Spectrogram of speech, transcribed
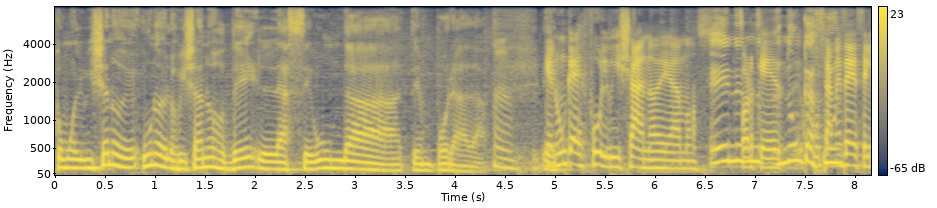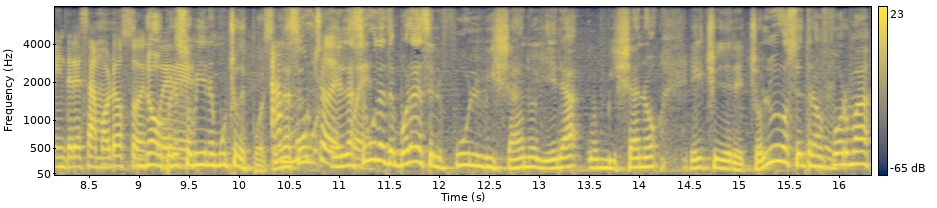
como el villano de uno de los villanos de la segunda temporada. Mm. Que Eh, nunca es full villano, digamos. Porque nunca justamente full- es el interés amoroso. No, después pero eso viene mucho después. Ah, en, la segu- mucho en la después. segunda temporada es el full villano y era un villano hecho y derecho. Luego se transforma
